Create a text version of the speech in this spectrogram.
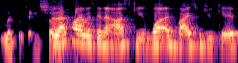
liquidate. So, so that's why I was going to ask you what advice would you give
